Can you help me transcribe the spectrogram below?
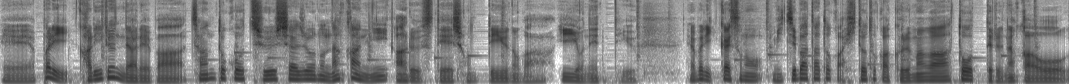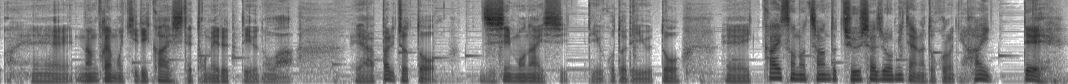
えー、やっぱり借りるんであれば、ちゃんとこう駐車場の中にあるステーションっていうのがいいよねっていう。やっぱり一回その道端とか人とか車が通ってる中を、えー、何回も切り返して止めるっていうのは、やっぱりちょっと自信もないしっていうことで言うと、えー、一回そのちゃんと駐車場みたいなところに入って、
